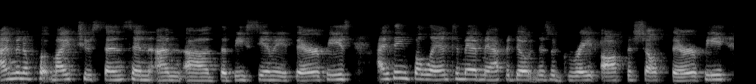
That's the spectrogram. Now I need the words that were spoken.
I'm going to put my two cents in on uh, the BCMA therapies. I think belantamab mafodotin is a great off-the-shelf therapy.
